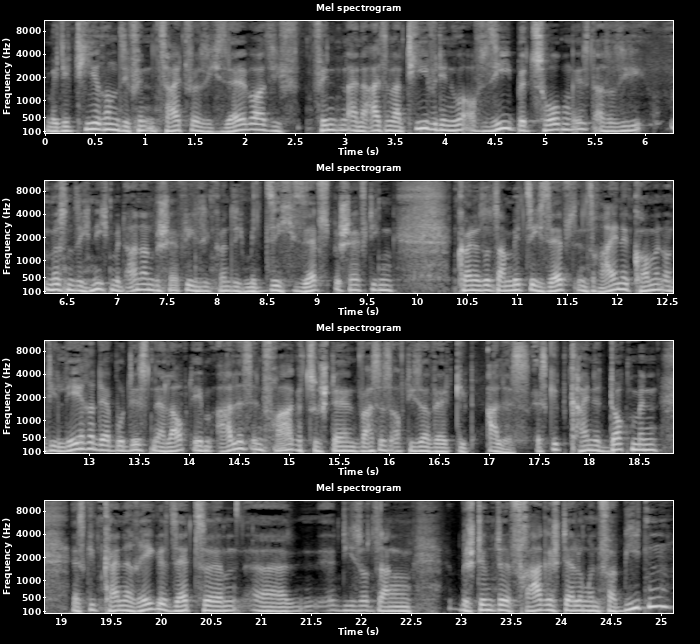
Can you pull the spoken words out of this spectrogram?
meditieren, sie finden Zeit für sich selber, sie finden eine Alternative, die nur auf sie bezogen ist. Also sie müssen sich nicht mit anderen beschäftigen, sie können sich mit sich selbst beschäftigen, können sozusagen mit sich selbst ins Reine kommen und die Lehre der Buddhisten erlaubt eben alles in Frage zu stellen, was es auf dieser Welt gibt. Alles. Es gibt keine Dogmen, es gibt keine Regelsätze, äh, die sozusagen bestimmte Fragestellungen verbieten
